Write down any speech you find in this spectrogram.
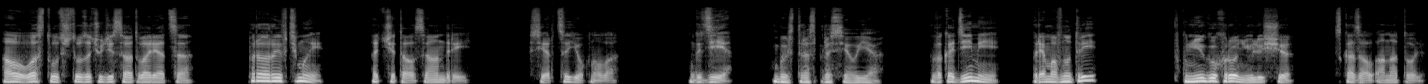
«А у вас тут что за чудеса творятся?» «Прорыв тьмы», — отчитался Андрей. Сердце ёкнуло. «Где?» — быстро спросил я. «В академии? Прямо внутри?» «В книгохранилище», — сказал Анатоль.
